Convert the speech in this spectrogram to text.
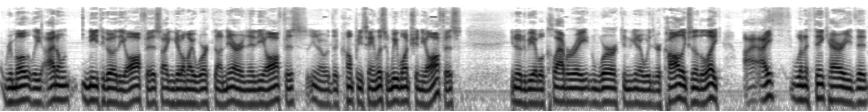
remotely. I don't need to go to the office. I can get all my work done there. And in the office, you know, the company's saying, listen, we want you in the office, you know, to be able to collaborate and work and, you know, with your colleagues and the like. I, I want to think, Harry, that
